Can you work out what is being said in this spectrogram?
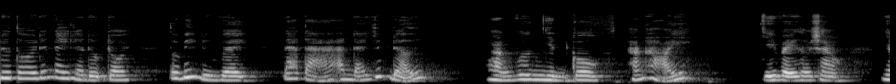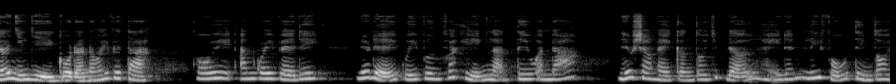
đưa tôi đến đây là được rồi, tôi biết đường về, đa tạ anh đã giúp đỡ. Hoàng Vương nhìn cô, hắn hỏi, chỉ vậy thôi sao, nhớ những gì cô đã nói với ta. Thôi, anh quay về đi, nếu để quỷ vương phát hiện là anh tiêu anh đó. Nếu sau này cần tôi giúp đỡ, hãy đến Lý Phủ tìm tôi.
